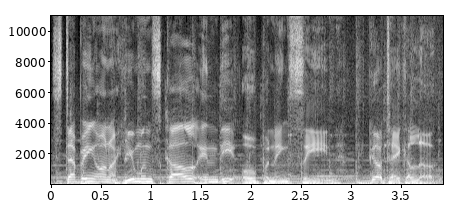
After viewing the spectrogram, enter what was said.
stepping on a human skull in the opening scene. Go take a look.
